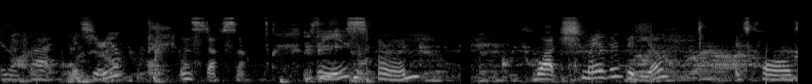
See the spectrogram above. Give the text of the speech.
And I've got material and stuff. So please um watch my other video. It's called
